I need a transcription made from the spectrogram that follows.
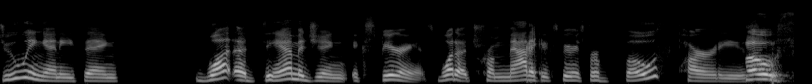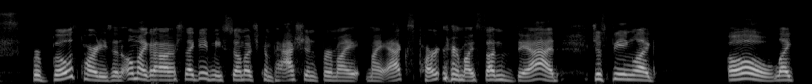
doing anything what a damaging experience what a traumatic experience for both parties. Both. For both parties and oh my gosh that gave me so much compassion for my my ex partner my son's dad just being like oh like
